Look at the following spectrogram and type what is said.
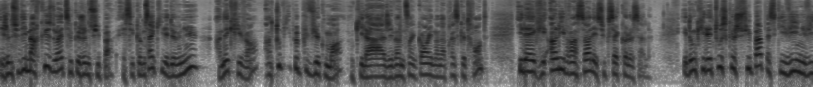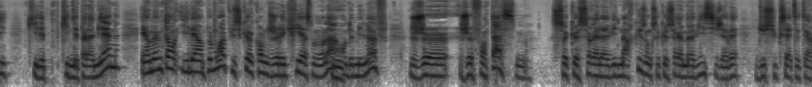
Et je me suis dit, Marcus doit être ce que je ne suis pas. Et c'est comme ça qu'il est devenu un écrivain, un tout petit peu plus vieux que moi. Donc il a, j'ai 25 ans, il en a presque 30. Il a écrit un livre, un seul et succès colossal. Et donc il est tout ce que je suis pas parce qu'il vit une vie qui, est, qui n'est pas la mienne. Et en même temps, il est un peu moi puisque quand je l'écris à ce moment-là, en 2009, je, je fantasme ce que serait la vie de Marcus, donc ce que serait ma vie si j'avais du succès, etc.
